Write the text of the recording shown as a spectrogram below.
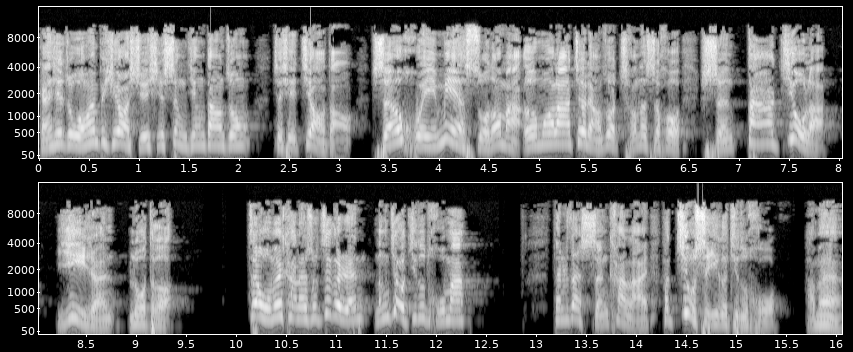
感谢主，我们必须要学习圣经当中这些教导。神毁灭索多玛、俄摩拉这两座城的时候，神搭救了一人罗德。在我们看来说，这个人能叫基督徒吗？但是在神看来，他就是一个基督徒。阿门。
